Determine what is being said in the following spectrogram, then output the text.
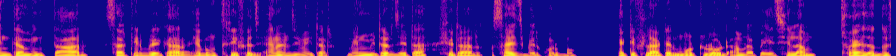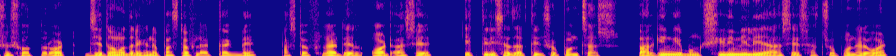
ইনকামিং তার সার্কিট ব্রেকার এবং three phase energy meter main meter যেটা, সেটার সাইজ বের করব। একটি ফ্ল্যাটের মোট লোড আমরা পেয়েছিলাম ছয় হাজার দুশো সত্তর ওয়াট। যেহেতু আমাদের এখানে পাঁচটা ফ্ল্যাট থাকবে, পাঁচটা ফ্ল্যাটের ওয়াট আসে একত্রিশ হাজার তিনশো পঞ্চাশ। পার্কিং এবং সিঁড়ি মিলিয়ে আসে সাতশো পনেরো ওয়াট।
